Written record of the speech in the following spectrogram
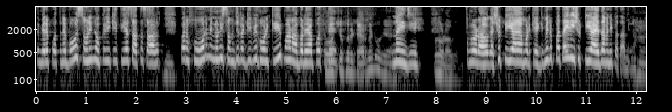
ਤੇ ਮੇਰੇ ਪੁੱਤ ਨੇ ਬਹੁਤ ਸੋਹਣੀ ਨੌਕਰੀ ਕੀਤੀ ਹੈ 7 ਸਾਲ। ਪਰ ਹੁਣ ਮੈਨੂੰ ਨਹੀਂ ਸਮਝ ਲੱਗੀ ਵੀ ਹੁਣ ਕੀ ਪਾਣਾ ਬਣਿਆ ਪੁੱਤ ਤੇ। ਫੌਜ ਚੋਂ ਫਿਰ ਰਿਟਾਇਰਮੈਂਟ ਹੋ ਗਿਆ? ਨਹੀਂ ਜੀ। ਭਗੌੜਾ ਹੋ ਗਿਆ। ਭੰਗੋੜਾ ਹੋ ਗਿਆ ਛੁੱਟੀ ਆਇਆ ਮੁੜ ਕੇ। ਮੈਨੂੰ ਪਤਾ ਹੀ ਨਹੀਂ ਛੁੱਟੀ ਆਏ ਦਾ ਵੀ ਨਹੀਂ ਪਤਾ ਮੈਨੂੰ।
